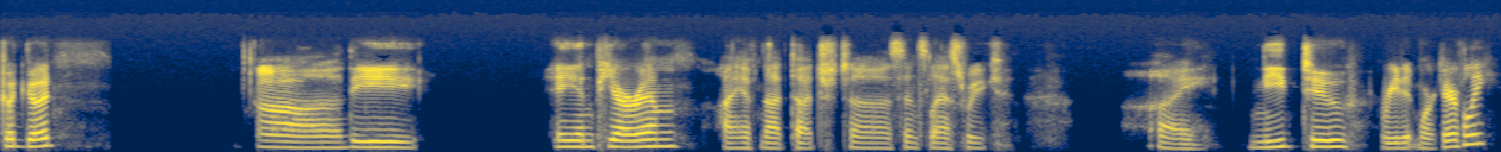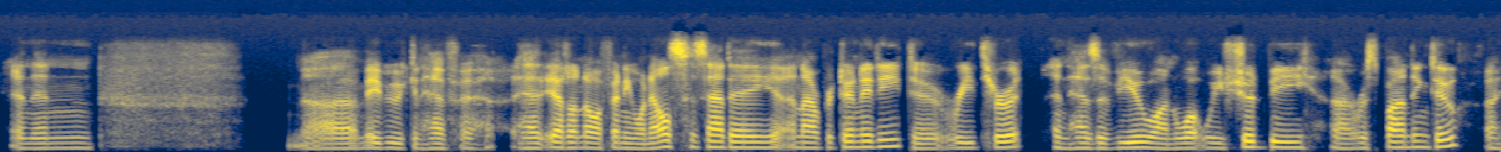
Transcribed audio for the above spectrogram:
Good, good. Uh, the ANPRM I have not touched uh, since last week. I need to read it more carefully and then uh, maybe we can have, uh, ha- I don't know if anyone else has had a, an opportunity to read through it and has a view on what we should be uh, responding to. I,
